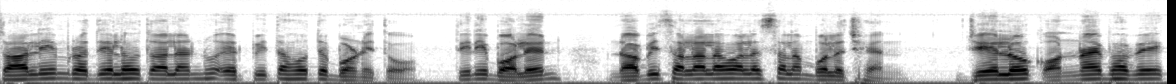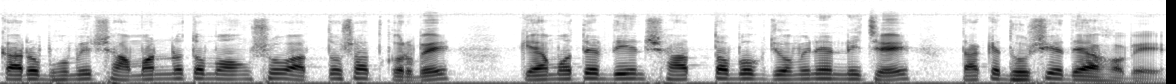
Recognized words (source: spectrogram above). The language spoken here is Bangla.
সালিম রদিয়াল্লাহ তাল্লাহ্ন এর পিতা হতে বর্ণিত। তিনি বলেন, নবী সাল্লাহ আলাইসাল্লাম বলেছেন, যে লোক অন্যায়ভাবে কারও ভূমির সামান্যতম অংশ আত্মসাত করবে, কেয়ামতের দিন সাত তবক জমিনের নিচে তাকে ধসিয়ে দেয়া হবে।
